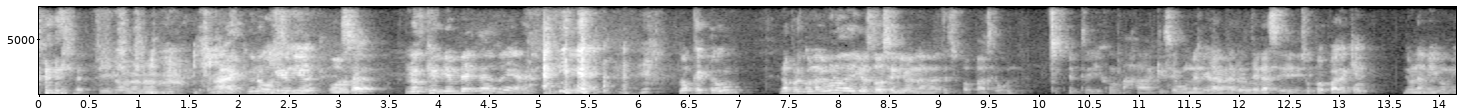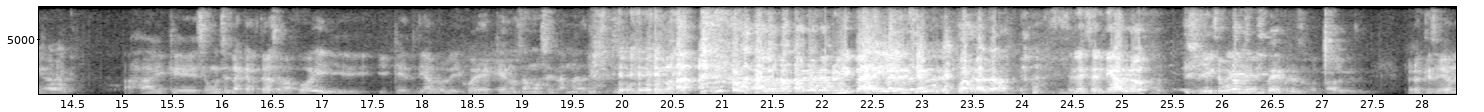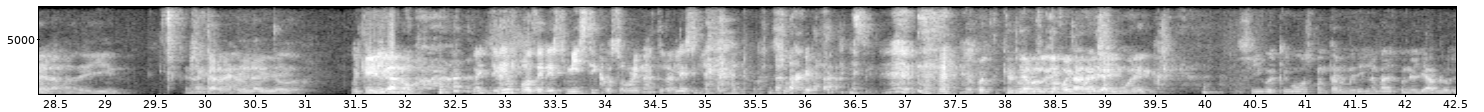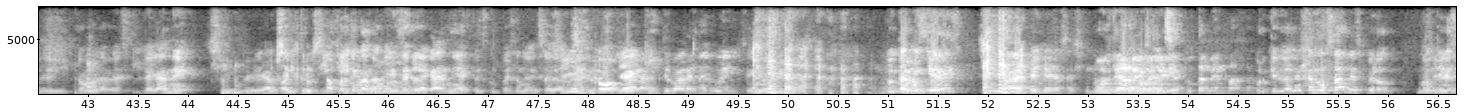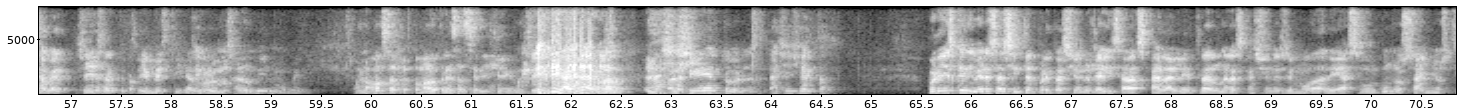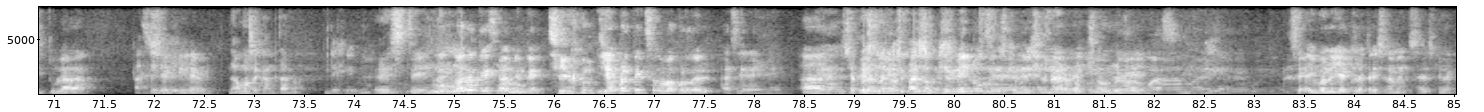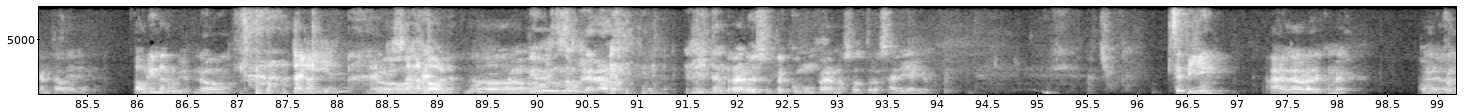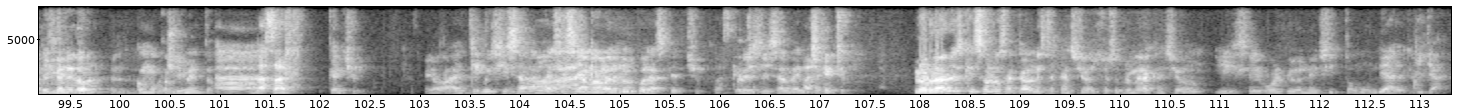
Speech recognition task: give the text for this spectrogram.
Sí, no, no, no. Ah, que uno O quiere sí, bien. o sea, No, que bien vergas, güey. no que tú. No, pero con alguno de ellos dos se dio en la madre su papá, según. ¿Qué te dijo? Ajá, que según en Qué la raro. carretera se... ¿Su papá de quién? De un amigo mío. Ah. Ajá, y que según se- la carretera se bajó y, y que el diablo le dijo, eh, ¿qué? ¿Nos damos en la madre? A lo mejor era ahí, le ¿no? decían en el pueblo, ¿no? Él es el diablo. Sí, Seguramente iba ebrio su papá o algo así. Pero que se dieron en la madre ahí en, en la carretera raro, y todo. Güey, Y que él ganó. Güey, tenían poderes místicos sobrenaturales y le ganó su jefe. Aparte Que el diablo le dijo, ahí muere, ahí muere. Sí, güey, qué huevos contar. Me di la madre con el diablo, güey. Sí, ¿Cómo la ves? Le gané. Sí, güey. Usé el aparte- crucifijo. Aparte cuando le dices le gané, te escupes en el suelo. Sí, ¿no? Como ya para... quién te va a ganar, güey. Sí, no, ¿Tú también quieres? Sí, no, te quedas así como. Voltea arriba y le dice, tú también baja. Porque la neta no sabes, pero no Sí. quieres saber. Sí, exacto. ¿Para qué investigas? Sí. Volvemos a lo mismo, güey. Bueno, vamos a retomar otra vez a Sergio, güey. Sí, claro, perdón. Ah, sí, es cierto, ¿verdad? Ah, sí, es cierto. Bueno, y es que diversas interpretaciones realizadas a la letra de una de las canciones de moda de hace algunos años titulada. Sergio. La vamos a cantar. Dejé. este ¿No, ¿No la traes en la mente? Sí. Y aparte solo me acuerdo del hacer eje. Ah, ¿Se Es acuerdan de los es pasos? lo que menos tienes que mencionar, de hecho, güey. Sí, y bueno, ya que la traes en la mente, ¿sabes quién la cantaba? Paulina Rubio. No, Talía. no. Ana Paula. No, No, tienen es- un nombre raro. Ni tan raro, es súper común para nosotros a diario. Cepillín. A la hora de comer. Como Ah, ¿el ¿El condimento. tenedor? ¿El Como cuchillo? condimento. Ah, La sal. ketchup. Ay, este güey sí sabe, así Ah, se llamaba el grupo, las Ketchup. Las Ketchup. Precisamente. Ash ketchup. Lo raro es que solo sacaron esta canción, fue su primera canción y se volvió un éxito mundial. Y ya.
